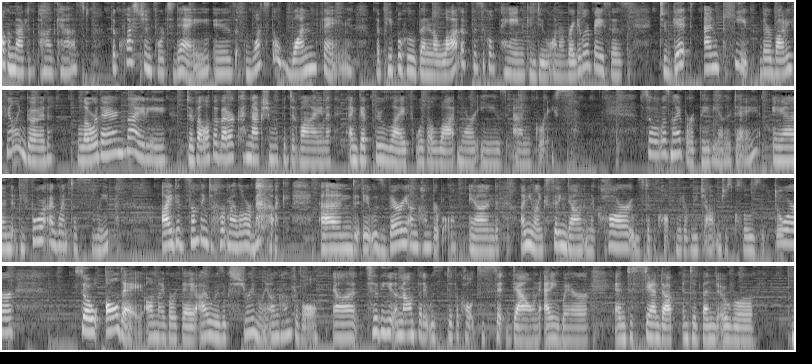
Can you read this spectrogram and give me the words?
welcome back to the podcast. The question for today is What's the one thing that people who've been in a lot of physical pain can do on a regular basis to get and keep their body feeling good, lower their anxiety, develop a better connection with the divine, and get through life with a lot more ease and grace? So it was my birthday the other day, and before I went to sleep, I did something to hurt my lower back and it was very uncomfortable. And I mean, like sitting down in the car, it was difficult for me to reach out and just close the door. So, all day on my birthday, I was extremely uncomfortable uh, to the amount that it was difficult to sit down anywhere and to stand up and to bend over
